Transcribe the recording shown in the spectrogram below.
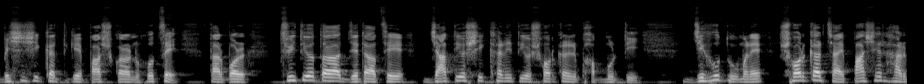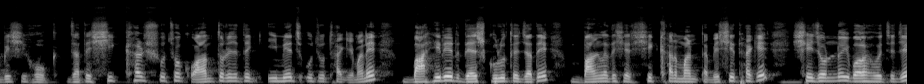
বেশি শিক্ষার্থীকে পাশ করানো হচ্ছে। তারপর তৃতীয়তা যেটা আছে জাতীয় শিক্ষানীতি ও সরকারের ভাবমূর্তি। যেহেতু মানে সরকার চায় পাশের হার বেশি হোক, যাতে শিক্ষার সূচক ও আন্তর্জাতিক ইমেজ উঁচু থাকে মানে বাহিরের দেশগুলোতে যাতে বাংলাদেশের শিক্ষার মানটা বেশি থাকে, সেজন্যই বলা হয়েছে যে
